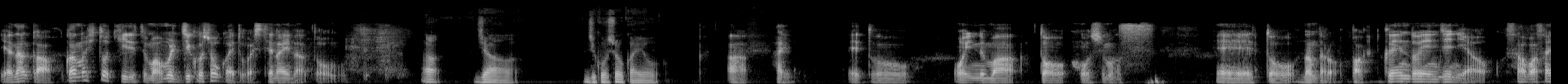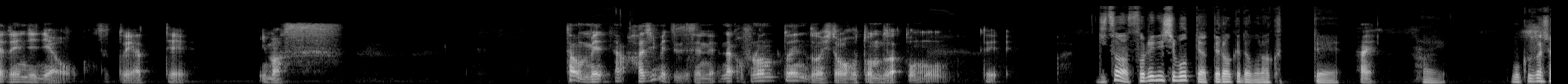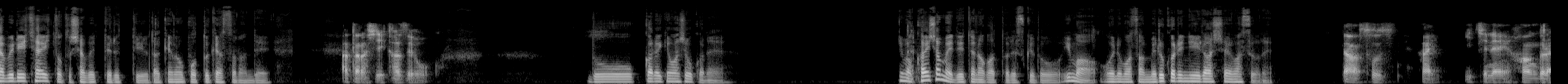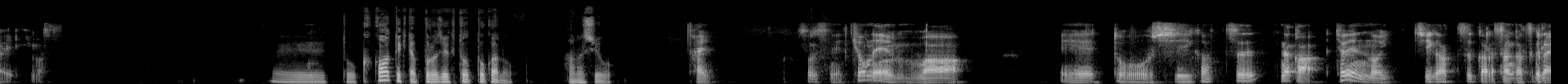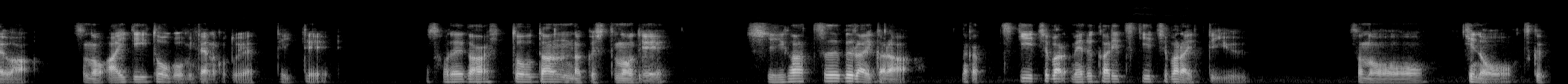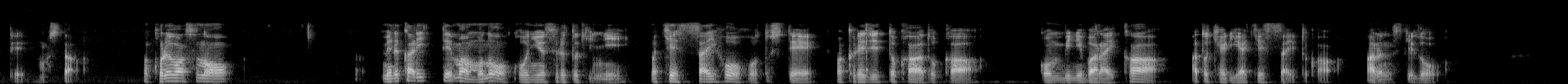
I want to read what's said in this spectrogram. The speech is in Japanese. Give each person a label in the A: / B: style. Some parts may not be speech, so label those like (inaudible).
A: いや、なんか他の人聞いててもあんまり自己紹介とかしてないなと思って。
B: あ、じゃあ、自己紹介を。
A: あ、はい。えっ、と、おいぬまと申します。えっ、と、なんだろう、バックエンドエンジニアを、サーバーサイドエンジニアをずっとやっています。多分め、初めてですよね。なんかフロントエンドの人がほとんどだと思うんで、
B: 実はそれに絞ってやってるわけでもなくって、
A: はい。
B: はい。僕が喋りたい人と喋ってるっていうだけのポッドキャストなんで、
A: 新しい風を。
B: どっから行きましょうかね。今会社名出てなかったですけど、今、お沼さんメルカリにいらっしゃいますよね。
A: あ、そうですね。はい。1年半ぐらいいます。
B: えっ、と、関わってきたプロジェクトとかの話を。
A: はい。そうですね。去年は、えっ、と、4月、なんか、去年の1月から3月ぐらいは、その ID 統合みたいなことをやっていて、それが一段落したので、4月ぐらいから、なんか月1払い、メルカリ月1払いっていう、その、機能を作ってました。これはその、メルカリって、まあ、物を購入するときに、まあ、決済方法として、まあ、クレジットカードか、コンビニ払いか、あとキャリア決済とかあるんですけど、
